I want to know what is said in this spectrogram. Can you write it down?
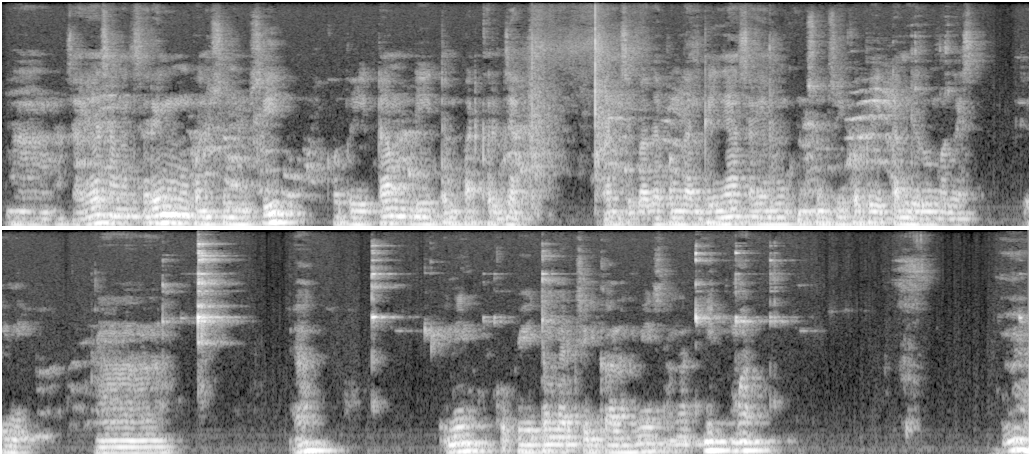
Nah saya sangat sering mengkonsumsi kopi hitam di tempat kerja. Dan sebagai penggantinya saya mengkonsumsi kopi hitam di rumah guys. Ini nah, ya ini kopi hitam merek Sidikalang ini sangat nikmat. Hmm.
